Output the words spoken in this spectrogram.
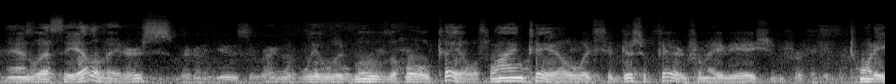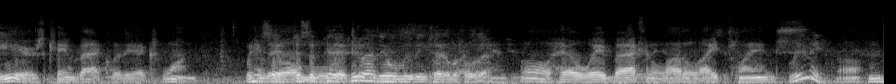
Modified And with the elevators, They're gonna use the we would move the whole tail. The flying tail, which had disappeared from aviation for 20 years, came back with the X1. When you say it disappeared, who had the all-moving tail before that? Oh, hell, way back in a lot of light planes. Really? Oh, hmm.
